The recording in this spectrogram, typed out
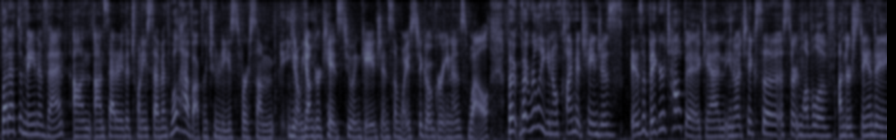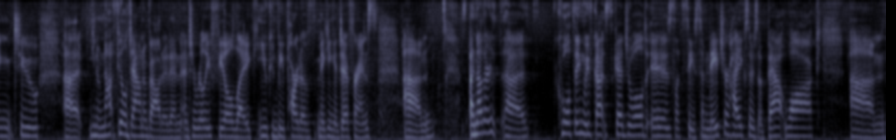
but at the main event on, on Saturday the 27th, we'll have opportunities for some, you know, younger kids to engage in some ways to go green as well. But, but really, you know, climate change is, is a bigger topic and, you know, it takes a, a certain level of understanding to, uh, you know, not feel down about it and, and to really feel like you can be part of making a difference. Um, another uh, cool thing we've got scheduled is, let's see, some nature hikes. There's a bat walk. Um,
